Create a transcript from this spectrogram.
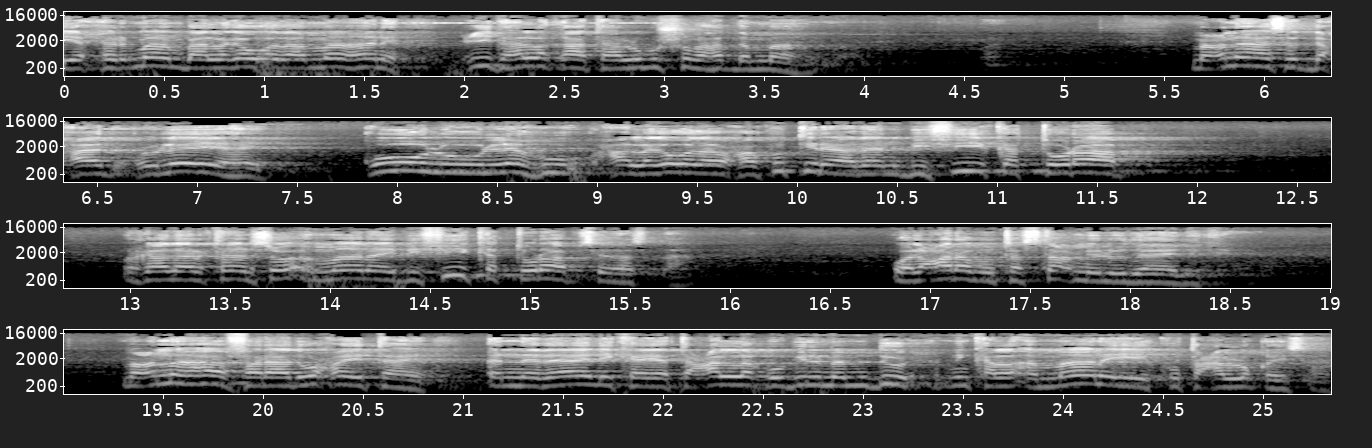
iyo xirmaan baa laga wadaa maahane. Ciid hala qaata ha lagu shuba hadda maaha. Macnaha saddexaad wuxuu leeyahay quuluu lahu. Waxaa laga wadaa waxaa ku tiraahdaan bifiika turaab. Markaad aragtaan soo ammaanaya bifiika turaab sidaas dhaha. Waalcarabu tastacmilu dalika macnaha afaraad waxay tahay ana dalika yatacallaqu bilmamduux. Ninka la ammaanayay ku tacalluqaysaa.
